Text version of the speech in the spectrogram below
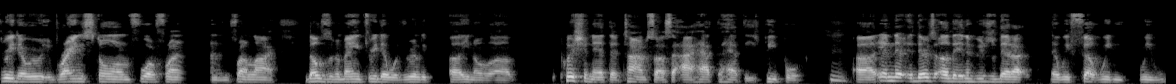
three that were brainstorm, forefront, and frontline. Those are the main three that was really uh, you know uh, pushing at that time. So I said I have to have these people. mm Uh, and there, there's other individuals that are, that we felt we we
